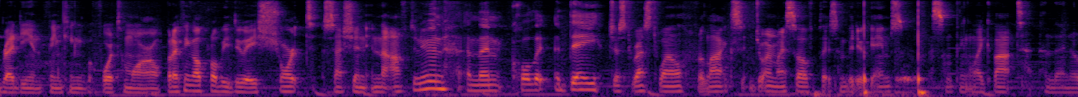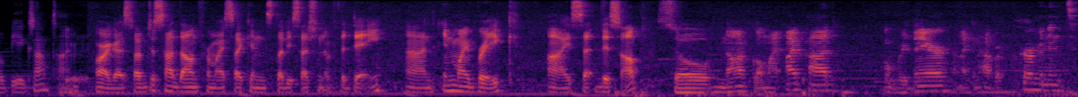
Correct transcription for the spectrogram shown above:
ready and thinking before tomorrow. But I think I'll probably do a short session in the afternoon and then call it a day. Just rest well, relax, enjoy myself, play some video games, something like that, and then it'll be exam time. All right guys, so I've just sat down for my second study session of the day and in my break, I set this up. So now I've got my iPad, over there and I can have a permanent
